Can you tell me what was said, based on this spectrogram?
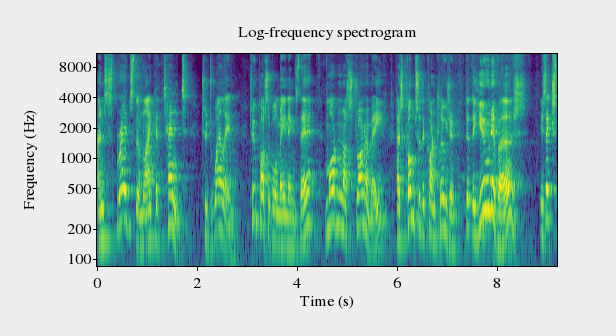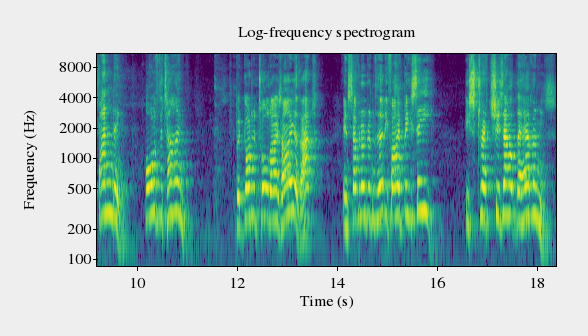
and spreads them like a tent to dwell in. Two possible meanings there. Modern astronomy has come to the conclusion that the universe is expanding all of the time. But God had told Isaiah that in 735 BC. He stretches out the heavens.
